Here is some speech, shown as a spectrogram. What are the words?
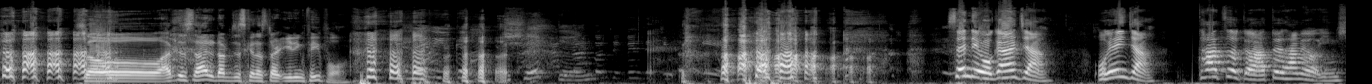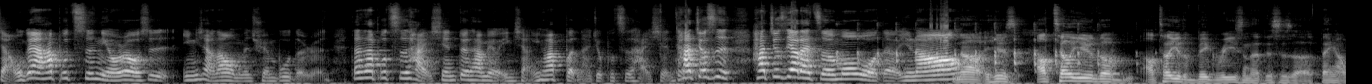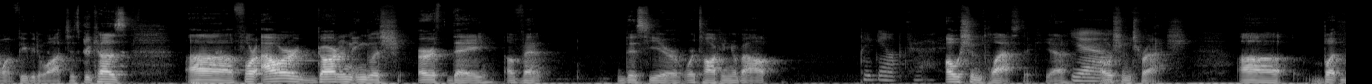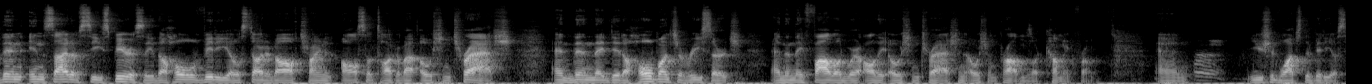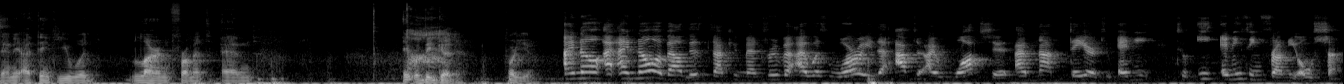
so I've decided I'm just gonna start eating people. Maybe you can eat I'm chicken. going to visit you again. Cindy，我跟他讲，我跟你讲， 他这个啊对他没有影响。我跟你讲，他不吃牛肉是影响到我们全部的人，但是他不吃海鲜对他没有影响，因为他本来就不吃海鲜。他就是他就是要来折磨我的，you know？No, here's I'll tell you the I'll tell you the big reason that this is a thing I want Phoebe to watch. It's because uh, for our Garden English Earth Day event this year, we're talking about Picking up trash. ocean plastic, yeah? Yeah. Ocean trash. Uh, but then inside of Seaspiracy, the whole video started off trying to also talk about ocean trash. And then they did a whole bunch of research and then they followed where all the ocean trash and ocean problems are coming from. And you should watch the video, Sandy. I think you would learn from it and it would be good for you. I know, I, know about this documentary, but I was worried that after I watch it, I'm not there to any to eat anything from the ocean.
